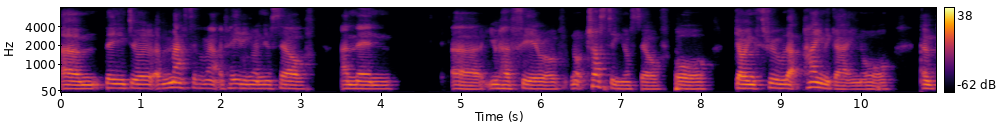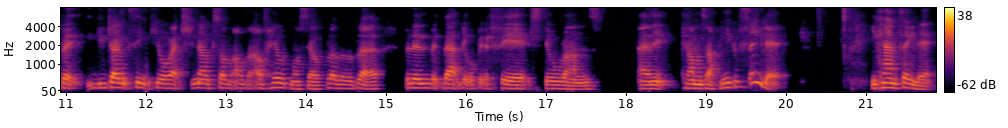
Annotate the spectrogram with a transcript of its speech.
um, then you do a, a, massive amount of healing on yourself and then uh, you have fear of not trusting yourself or going through that pain again or and but you don't think you're actually no because I've, I've, healed myself blah blah blah blah but then but that little bit of fear still runs and it comes up and you can feel it. You can feel it.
